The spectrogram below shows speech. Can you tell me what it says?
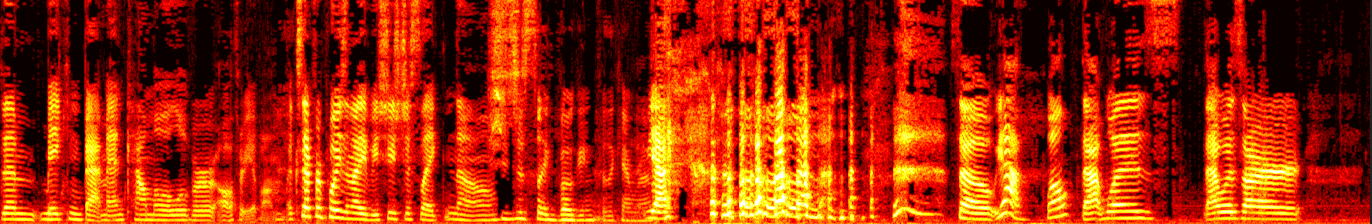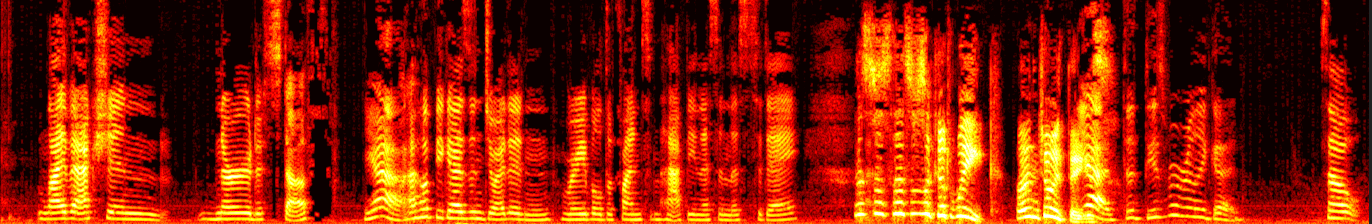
them making Batman Calmo all over all three of them, except for Poison Ivy. She's just like, no. she's just like voguing for the camera. Yeah. so yeah, well, that was that was our live action nerd stuff. Yeah. I hope you guys enjoyed it and were able to find some happiness in this today. This was this was a good week. I enjoyed these. Yeah, th- these were really good. So I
